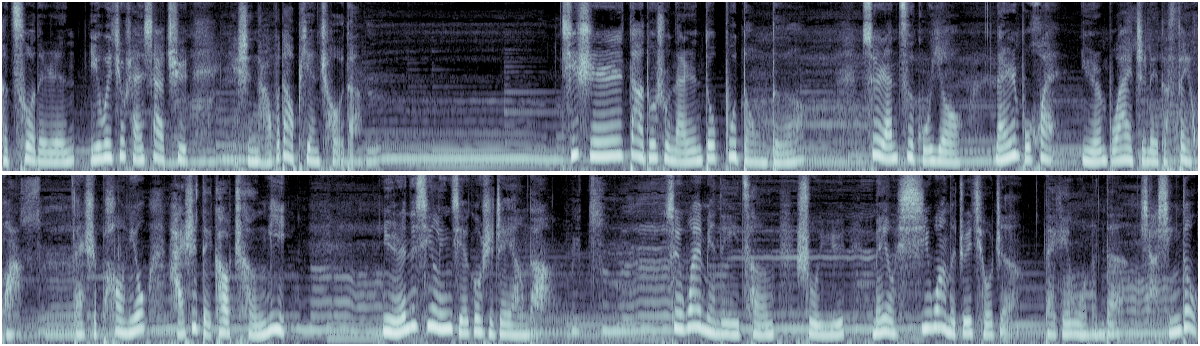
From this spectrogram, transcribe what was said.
和错的人一味纠缠下去，也是拿不到片酬的。其实大多数男人都不懂得，虽然自古有“男人不坏，女人不爱”之类的废话，但是泡妞还是得靠诚意。女人的心灵结构是这样的：最外面的一层属于没有希望的追求者带给我们的小心动，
